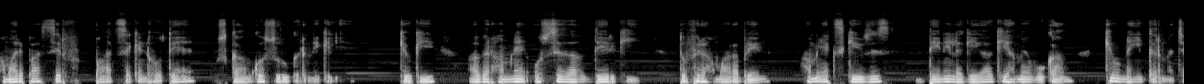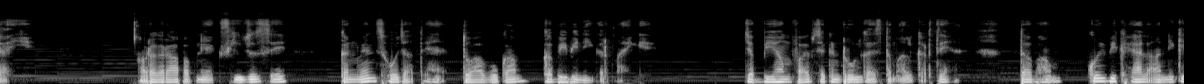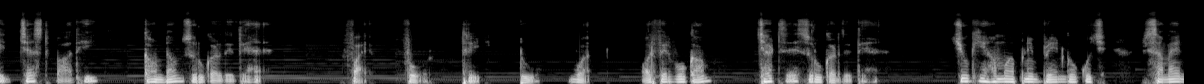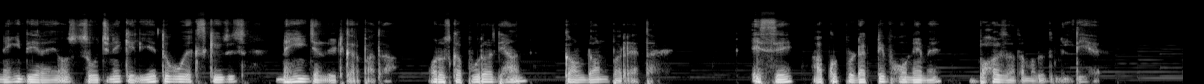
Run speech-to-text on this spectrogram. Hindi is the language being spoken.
हमारे पास सिर्फ़ पाँच सेकंड होते हैं उस काम को शुरू करने के लिए। क्योंकि अगर हमने उससे ज़्यादा देर की तो फिर हमारा ब्रेन हमें एक्सक्यूज़ देने लगेगा कि हमें वो काम क्यों नहीं करना चाहिए। और अगर आप अपने एक्सक्यूज़ से कन्विंस हो जाते हैं तो आप वो काम कभी भी नहीं कर पाएँगे। जब भी हम फाइव सेकेंड रूल का इस्तेमाल करते हैं, तब हम कोई भी ख्याल आने के जस्ट बाद ही काउंटडाउन शुरू कर देते हैं। Five four three two one और फिर वो काम झट से शुरू कर देते हैं। क्योंकि हम अपने ब्रेन को कुछ समय नहीं दे रहे हैं उस सोचने के लिए तो वो एक्सक्यूजेस नहीं जनरेट कर पाता और उसका पूरा ध्यान काउंटडाउन पर रहता है। इससे आपको प्रोडक्टिव होने में बहुत ज़्यादा मदद मिलती है।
